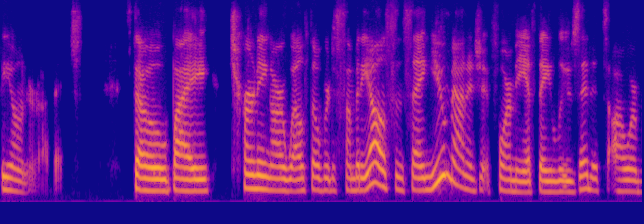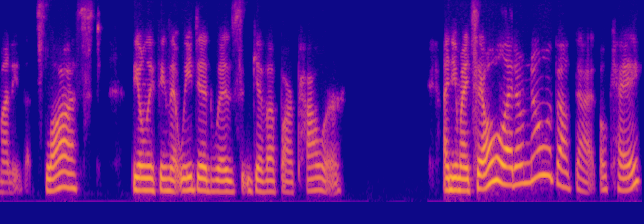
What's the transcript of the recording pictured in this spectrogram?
the owner of it so by turning our wealth over to somebody else and saying, you manage it for me, if they lose it, it's our money that's lost. The only thing that we did was give up our power. And you might say, oh, well, I don't know about that. Okay.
